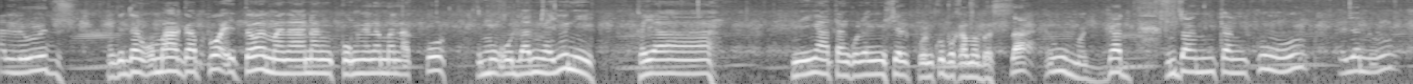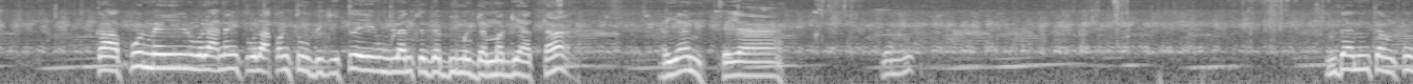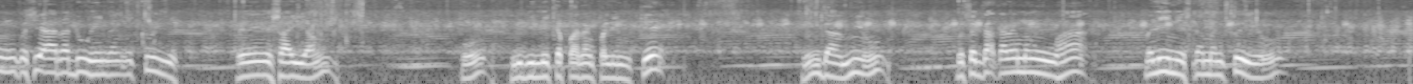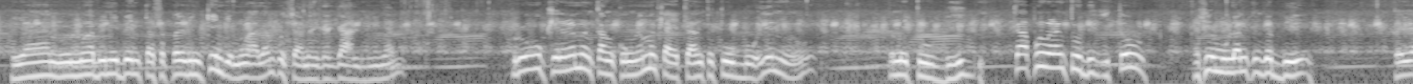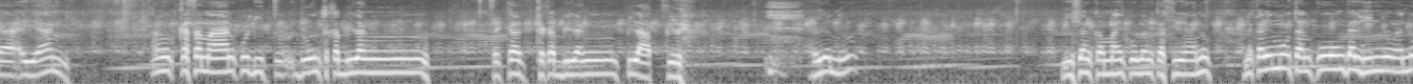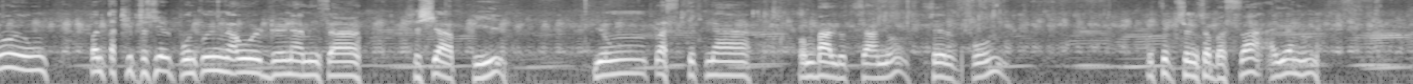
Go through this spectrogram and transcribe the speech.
Lods, magandang umaga po. Ito, mananangkong na naman ako. Umuulan ngayon eh. Kaya iniingatan ko lang yung cellphone ko baka mabasa. Oh my God, ang daming kangkong oh. Ayan oh. Kapon may wala nang wala pang tubig ito eh. Umulan kagabi magdamag yata. Ayan, kaya yan oh. Ang daming kangkong kasi araduhin lang ito eh. Eh sayang. Oh, bibili ka pa ng palengke. Ang dami oh. Basaga ka lang manguha. Malinis naman to eh oh. Ayan, yung mga binibenta sa palengke, hindi mo alam kung saan ang gagaling yan. Pero okay na naman, kangkong naman, kahit saan tutubo yan eh, oh. Sa may tubig. Kapon walang tubig ito. Kasi umulan kagabi. Kaya ayan, ang kasamaan ko dito, doon sa kabilang sa, sa kabilang pilapil. ayan no. Isang kamay ko lang kasi ano, nakalimutan kong dalhin yung ano, yung pantakip sa cellphone ko yung na-order namin sa sa Shopee. Yung plastic na pambalot sa ano, cellphone. Protection sa basa. Ayan oh.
